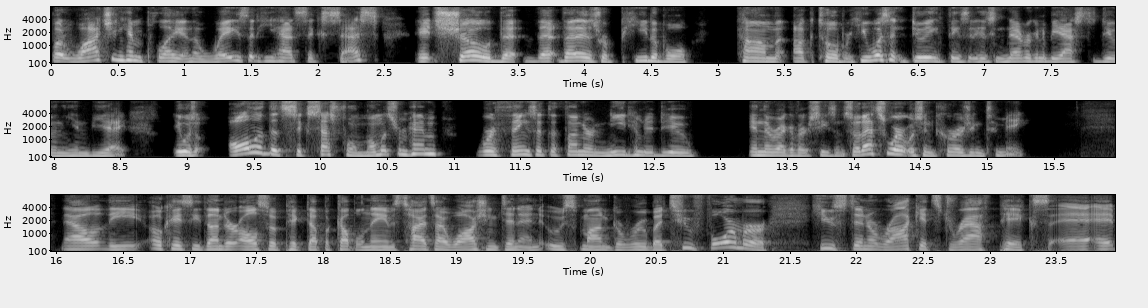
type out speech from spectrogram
but watching him play and the ways that he had success, it showed that that, that is repeatable come October. He wasn't doing things that he's never going to be asked to do in the NBA. It was all of the successful moments from him were things that the Thunder need him to do in the regular season. So that's where it was encouraging to me. Now, the OKC Thunder also picked up a couple names, Ty Ty Washington and Usman Garuba, two former Houston Rockets draft picks eh,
